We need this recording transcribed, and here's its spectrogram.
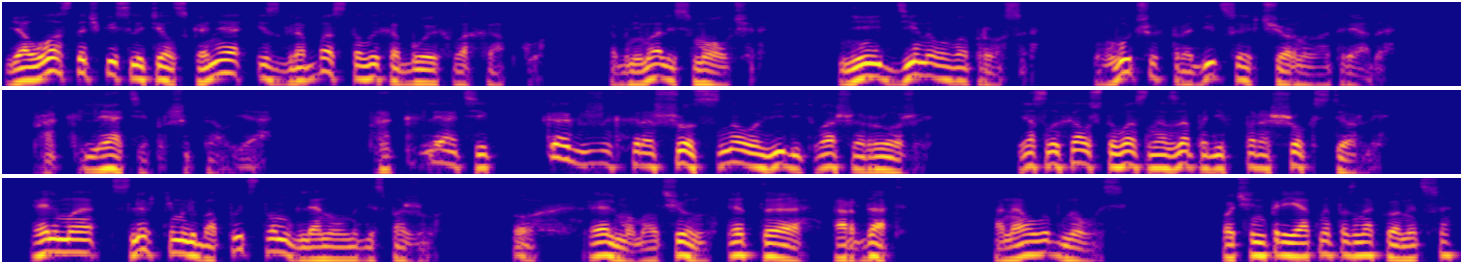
Я ласточкой слетел с коня и сгробастал их обоих в охапку. Обнимались молча. Ни единого вопроса. В лучших традициях черного отряда. «Проклятие!» – прошептал я. «Проклятие! Как же хорошо снова видеть ваши рожи! Я слыхал, что вас на западе в порошок стерли». Эльма с легким любопытством глянул на госпожу. «Ох, Эльма, молчун, это Ардат». Она улыбнулась. «Очень приятно познакомиться.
